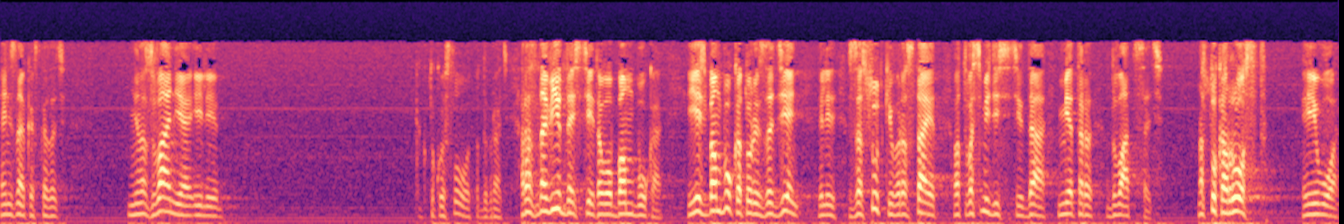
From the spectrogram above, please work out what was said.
я не знаю, как сказать, не название или как такое слово подобрать, разновидности этого бамбука. И есть бамбук, который за день или за сутки вырастает от 80 до метр двадцать. Настолько рост его.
